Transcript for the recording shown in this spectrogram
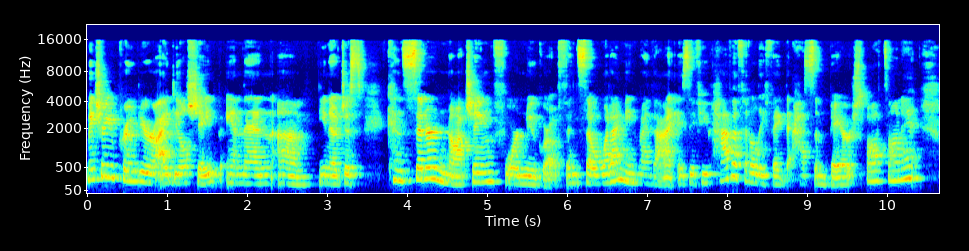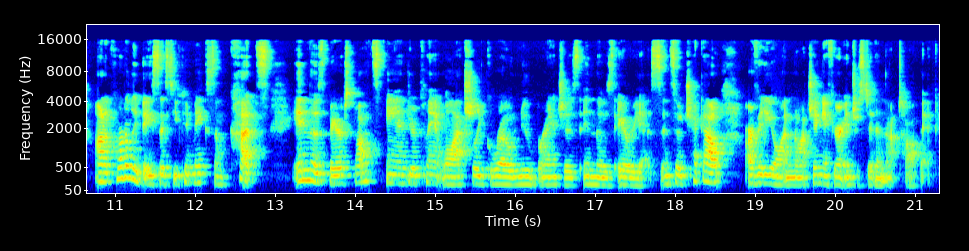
make sure you prune to your ideal shape and then, um, you know, just consider notching for new growth. And so what I mean by that is if you have a fiddle leaf fig that has some bare spots on it, on a quarterly basis, you can make some cuts in those bare spots and your plant will actually grow new branches in those areas. And so check out our video on notching if you're interested in that topic.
